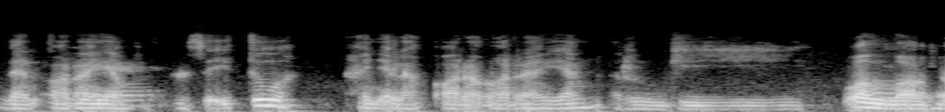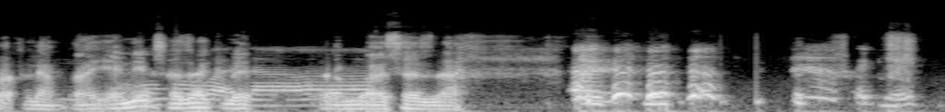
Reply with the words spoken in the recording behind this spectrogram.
dan orang yang Ya. putus asa itu hanyalah orang-orang yang rugi. Wallahu a'lam. Yang ni Ustazah kena tambah Ustazah. Okey.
